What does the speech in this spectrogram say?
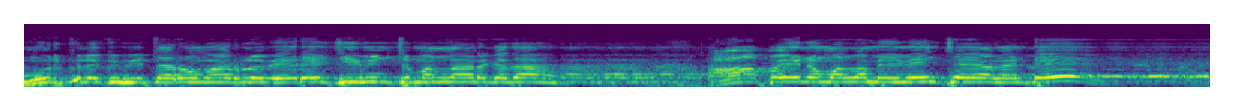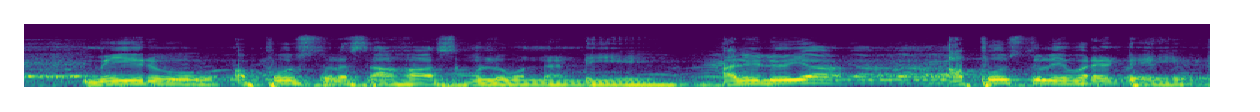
మూర్ఖులకు వితరం వారు వేరే జీవించమన్నారు కదా. ఆ పైన మళ్ళీ మేమేం చేయాలంటే మీరు అపోస్తుల సాహసములు ఉండండి. అలీలుయ అపోస్తులు ఎవరంటే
